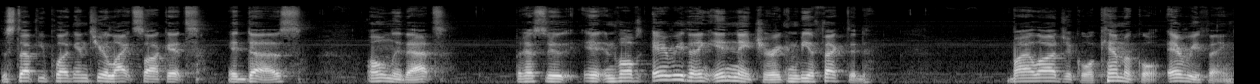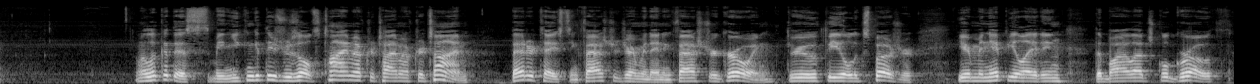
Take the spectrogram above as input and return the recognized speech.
the stuff you plug into your light socket. It does. Only that. But it has to do, it involves everything in nature. It can be affected. Biological, chemical, everything. Well, look at this. I mean, you can get these results time after time after time. Better tasting, faster germinating, faster growing through field exposure. You're manipulating the biological growth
